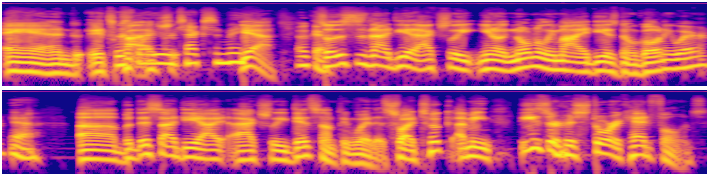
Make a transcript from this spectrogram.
and it's This ki- why you were texting me? Yeah. Okay. So this is an idea. Actually, you know, normally my ideas don't go anywhere. Yeah. Uh, but this idea, I actually did something with it. So I took, I mean, these are historic headphones.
